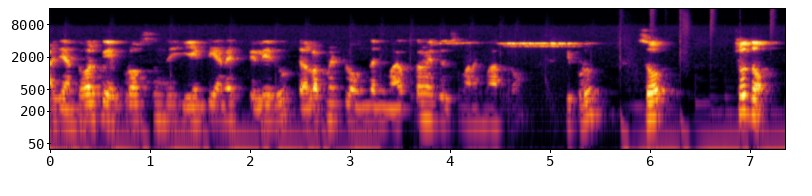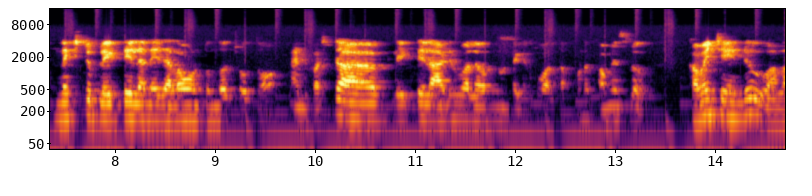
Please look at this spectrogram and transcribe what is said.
అది ఎంతవరకు ఎప్పుడు వస్తుంది ఏంటి అనేది తెలియదు డెవలప్మెంట్లో ఉందని మాత్రమే తెలుసు మనకు మాత్రం. ఇప్పుడు సో చూద్దాం. నెక్స్ట్ ప్లేగ్ టేల్ అనేది ఎలా ఉంటుందో చూద్దాం. అండ్ ఫస్ట్ ఆ ప్లేగ్ టేల్ ఆడిన వాళ్ళు ఎవరైనా ఉంటే కనుక వాళ్ళు తప్పకుండా కామెంట్స్లో కమెంట్ చేయండి. వాళ్ళ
